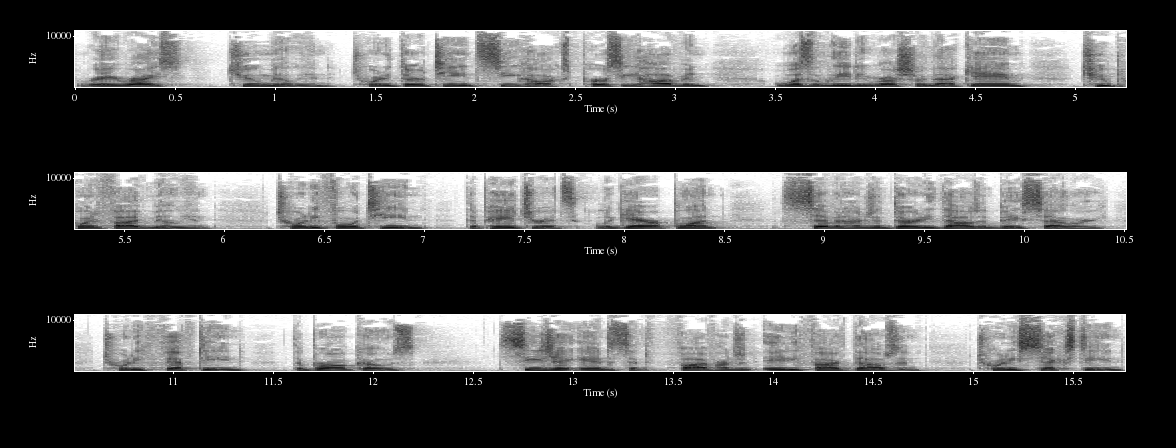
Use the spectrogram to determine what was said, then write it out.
Ray Rice, 2 million. 2013, Seahawks, Percy Harvin was a leading rusher in that game, 2.5 million. 2014, the Patriots, LeGarrette Blount, 730,000 base salary. 2015, the Broncos, CJ Anderson, 585,000. 2016,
